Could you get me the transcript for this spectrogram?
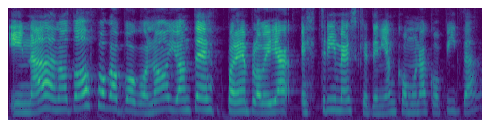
y nada, ¿no? Todos poco a poco, ¿no? Yo antes, por ejemplo, veía streamers que tenían como una copita,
